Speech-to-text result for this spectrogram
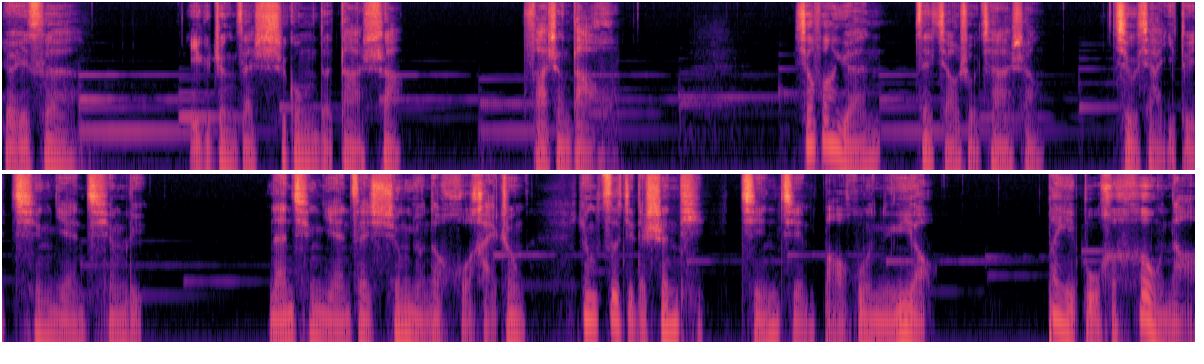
有一次，一个正在施工的大厦发生大火，消防员在脚手架上。救下一对青年情侣，男青年在汹涌的火海中，用自己的身体紧紧保护女友，背部和后脑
